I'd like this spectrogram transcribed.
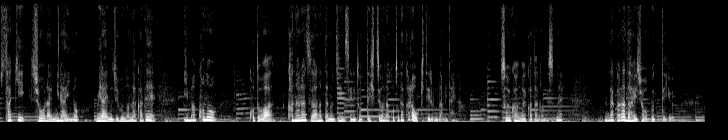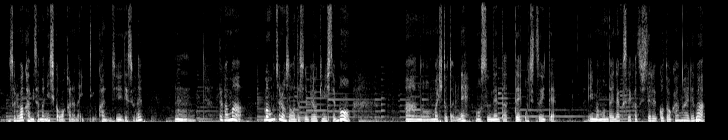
先将来未来の未来の自分の中で今このことは必ずあなたの人生にとって必要なことだから起きてるんだみたいなそういう考え方なんですよね。だから大丈夫っていう。それは神様にしかわからないっていう感じですよね。うん、だからまあ、まあ、もちろんその私の病気にしてもあの、まあ、ひとたびねもう数年経って落ち着いて今問題なく生活してることを考えれば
